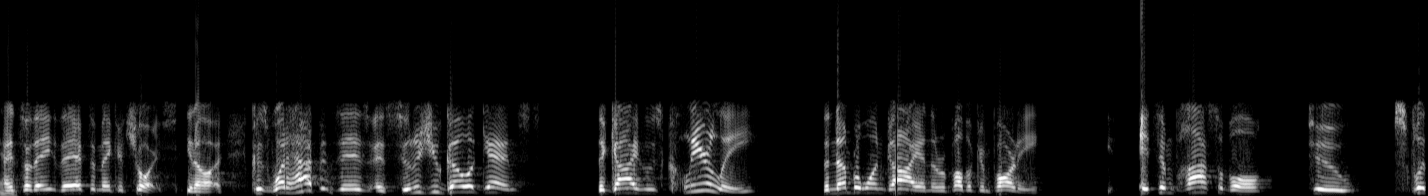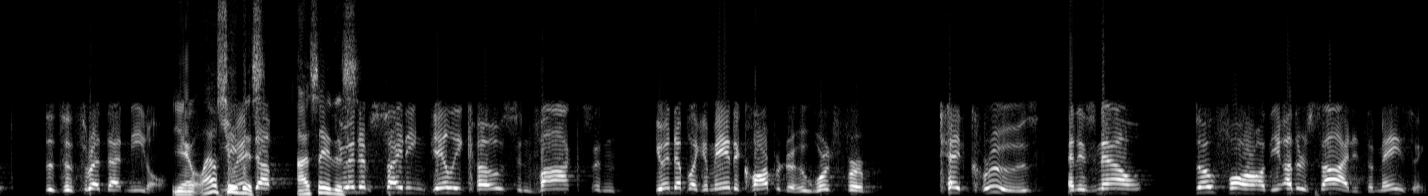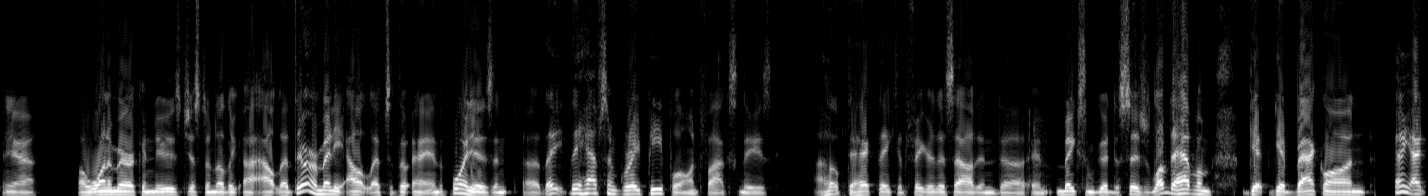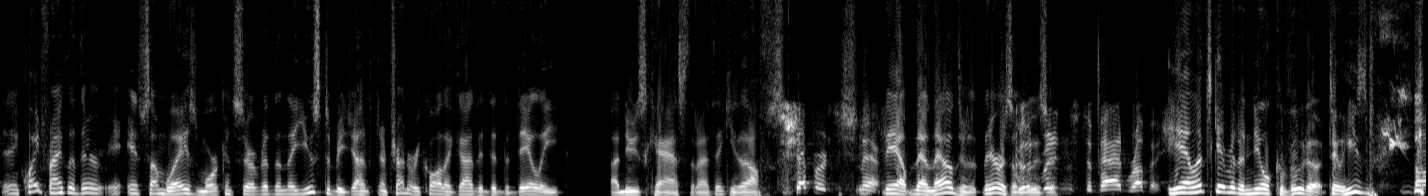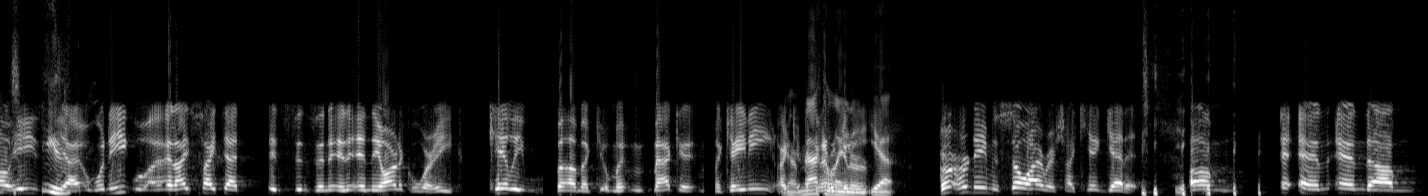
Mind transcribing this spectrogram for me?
Yeah. And so they, they have to make a choice, you know, because what happens is as soon as you go against the guy who's clearly the number one guy in the Republican Party, it's impossible to split to, to thread that needle. Yeah, well, I'll say this. Up, I'll say this. You end up citing Daily Kos and Vox, and you end up like Amanda Carpenter, who worked for Ted Cruz and is now so far on the other side. It's amazing. Yeah uh, One American News, just another uh, outlet. There are many outlets, the, and the point is, and uh, they they have some great people on Fox News. I hope the heck they can figure this out and uh, and make some good decisions. Love to have them get get back on. And, and quite frankly, they're in some ways more conservative than they used to be. I'm, I'm trying to recall that guy that did the daily a newscast that I think he's off. Shepard Smith. Yeah, then there, there is a Good loser. riddance to bad rubbish. Yeah, let's get rid of Neil Cavuto too. He's, he's oh, he's, he's, yeah. When he and I cite that instance in in, in the article where he Kayleigh uh, Mc, Mc, McCaney. Yeah, McElhaney. Yeah. Her her name is so Irish I can't get it. um, and and um,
